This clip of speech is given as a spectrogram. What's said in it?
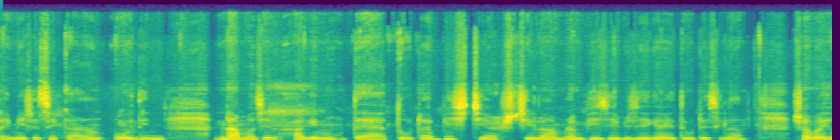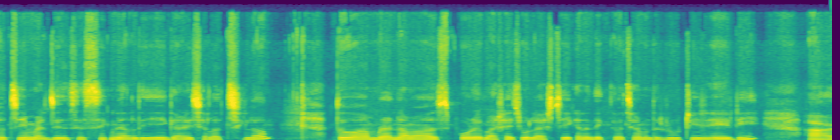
টাইমে এসেছি, কারণ ওই দিন নামাজের আগে মুহূর্তে এতটা বৃষ্টি আসছিল, আমরা ভিজে ভিজে গাড়িতে উঠেছিলাম। সবাই হচ্ছে ইমার্জেন্সি সিগন্যাল দিয়ে গাড়ি চালাচ্ছিল। তো আমরা নামাজ পড়ে বাসায় চলে আসছি। এখানে দেখতে পাচ্ছি আমাদের রুটি রেডি আর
